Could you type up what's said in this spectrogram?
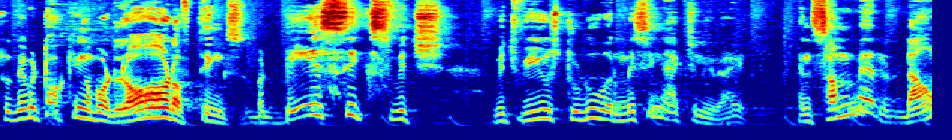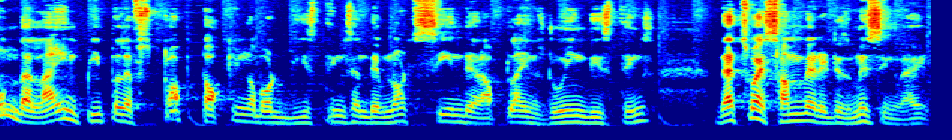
so they were talking about a lot of things but basics which which we used to do were missing actually right? And somewhere down the line people have stopped talking about these things and they've not seen their uplines doing these things. That's why somewhere it is missing right?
